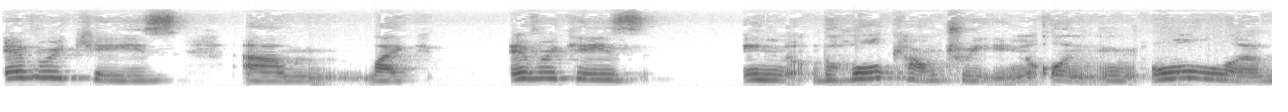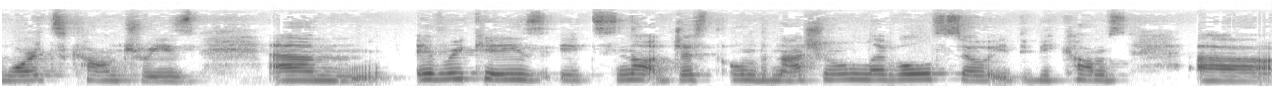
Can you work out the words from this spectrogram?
every case, um, like every case in the whole country, in, in all uh, world's countries, um, every case it's not just on the national level, so it becomes uh,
